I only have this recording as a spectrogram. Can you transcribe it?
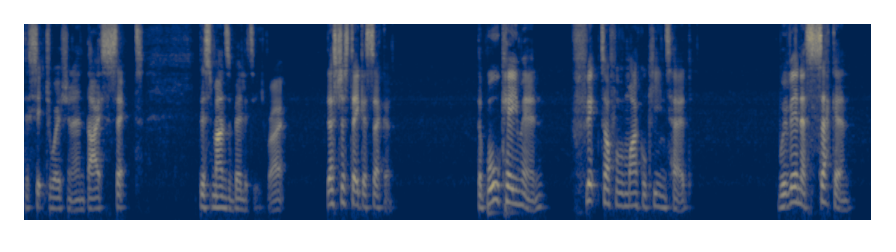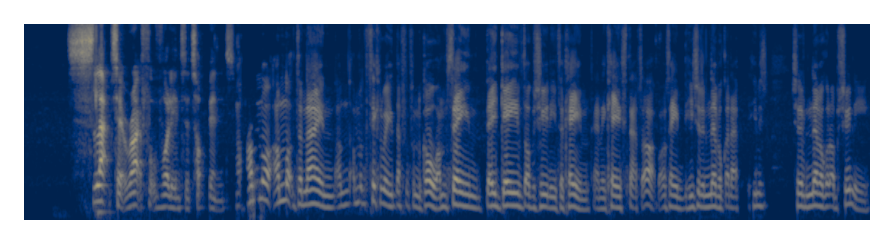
the situation and dissect this man's ability, right? Let's just take a second. The ball came in, flicked off of Michael Keane's head. Within a second, slapped it right foot volley into the top bins. I- I'm not. I'm not denying. I'm, I'm not taking away nothing from the goal. I'm saying they gave the opportunity to Kane, and then Kane snapped it up. I'm saying he should have never got that. He should have never got the opportunity.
